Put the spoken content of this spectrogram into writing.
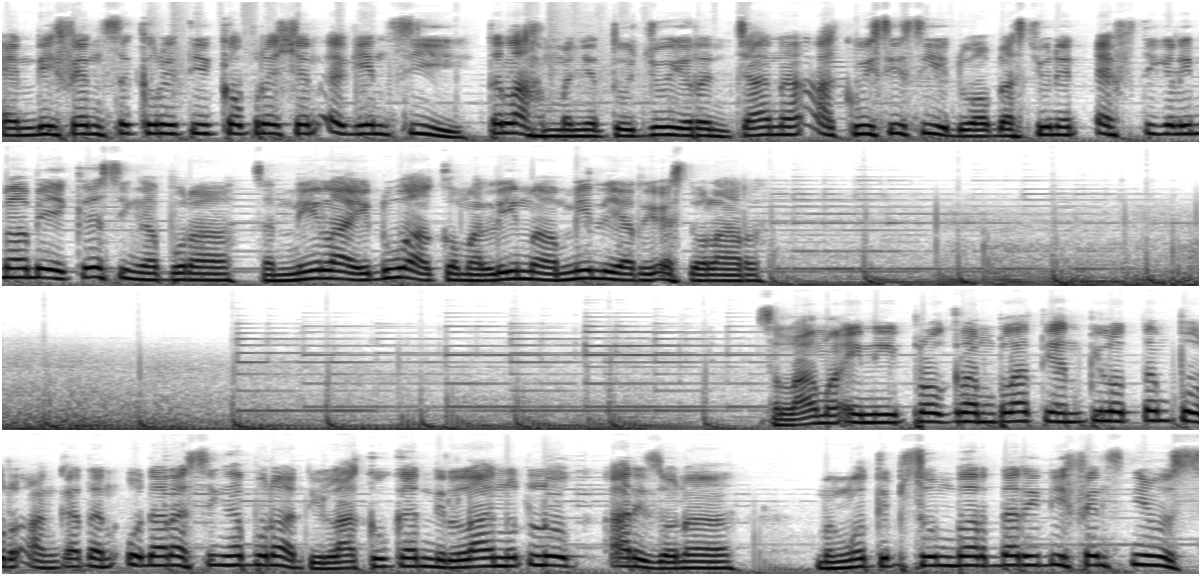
and Defense Security Cooperation Agency telah menyetujui rencana akuisisi 12 unit F-35B ke Singapura senilai 2,5 miliar US dollar. Selama ini program pelatihan pilot tempur Angkatan Udara Singapura dilakukan di Lanut Luke, Arizona. Mengutip sumber dari Defense News,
